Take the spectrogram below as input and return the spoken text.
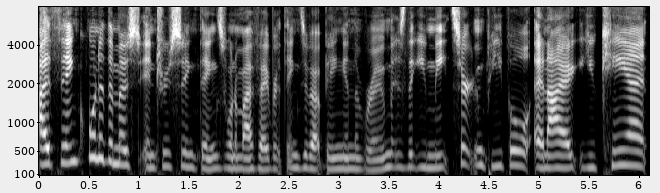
I think one of the most interesting things, one of my favorite things about being in the room is that you meet certain people and I you can't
